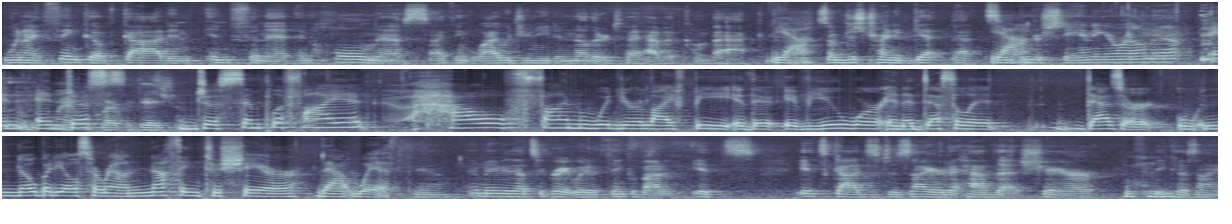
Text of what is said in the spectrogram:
When I think of God in infinite and wholeness, I think, why would you need another to have it come back? Yeah. So I'm just trying to get that some yeah. understanding around that. And, and just, just simplify it. How fun would your life be if, if you were in a desolate desert, nobody else around, nothing to share that with? Yeah. And maybe that's a great way to think about it. It's it's God's desire to have that share mm-hmm. because I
